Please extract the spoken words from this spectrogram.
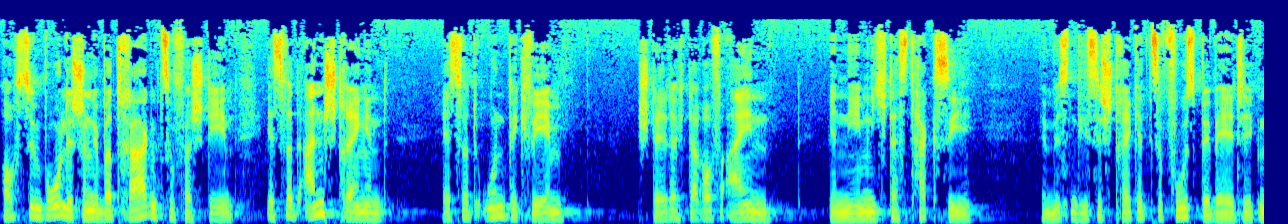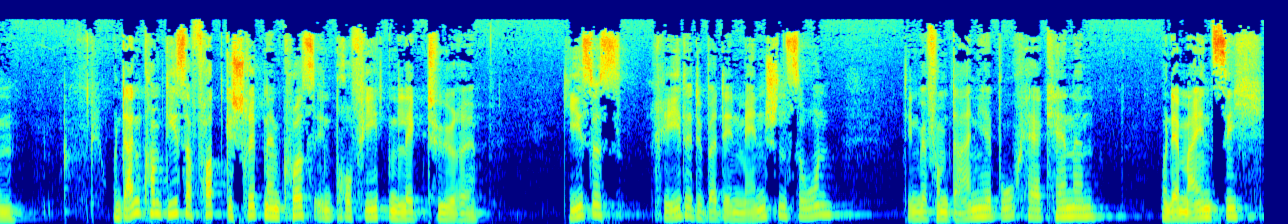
auch symbolisch und übertragen zu verstehen. Es wird anstrengend, es wird unbequem. Stellt euch darauf ein, wir nehmen nicht das Taxi, wir müssen diese Strecke zu Fuß bewältigen. Und dann kommt dieser fortgeschrittene Kurs in Prophetenlektüre. Jesus redet über den Menschensohn, den wir vom Danielbuch her kennen, und er meint sich.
